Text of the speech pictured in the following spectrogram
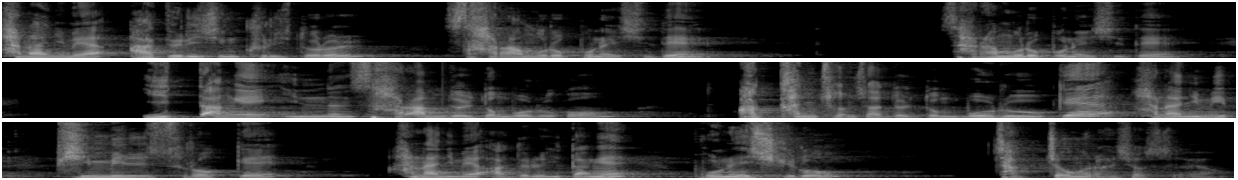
하나님의 아들이신 그리스도를 사람으로 보내시되 사람으로 보내시되 이 땅에 있는 사람들도 모르고 악한 천사들도 모르게 하나님이 비밀스럽게 하나님의 아들을 이 땅에 보내시기로 작정을 하셨어요.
